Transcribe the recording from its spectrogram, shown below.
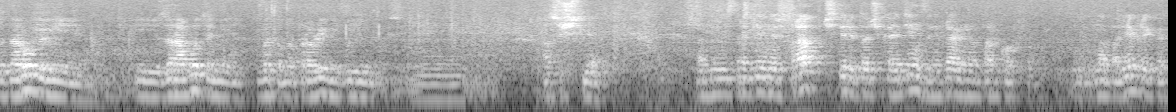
за дорогами и за работами в этом направлении будем э, осуществлять. Административный штраф 4.1 за неправильную парковку. На поребриках,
